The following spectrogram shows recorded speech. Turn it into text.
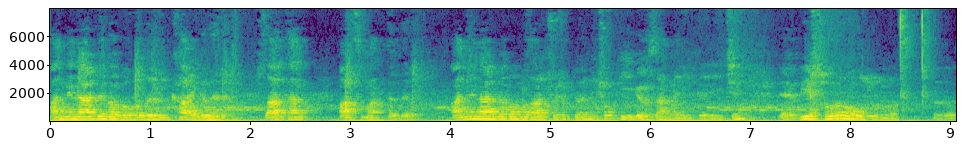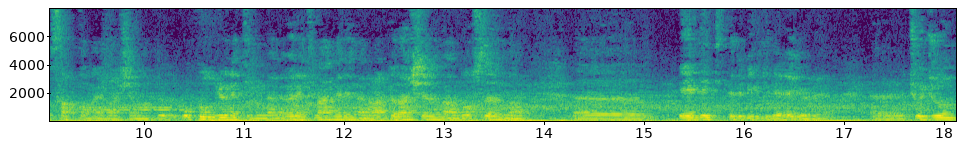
annelerde ve babaların kaygıları zaten artmaktadır. Anneler ve babalar çocuklarını çok iyi gözlemledikleri için e, bir sorun olduğunu e, saptamaya başlamaktadır. Okul yönetiminden, öğretmenlerinden, arkadaşlarından, dostlarından elde ettikleri bilgilere göre çocuğun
